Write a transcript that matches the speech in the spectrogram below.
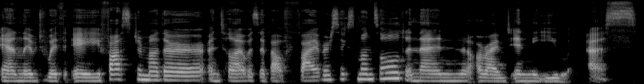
and lived with a foster mother until I was about five or six months old, and then arrived in the US.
